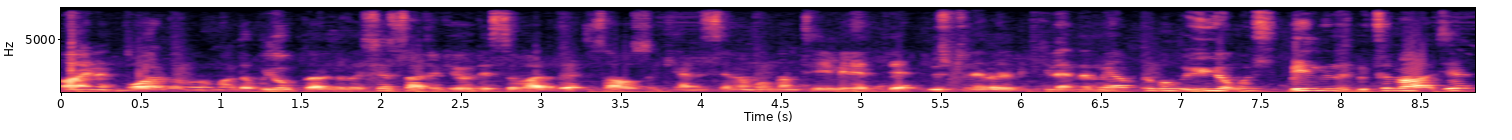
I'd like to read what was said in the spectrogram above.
Aynen. Bu arada normalde bu yoktu arkadaşlar. Sadece gövdesi vardı. Sağ olsun kendisi hemen bundan temin etti. Üstüne böyle bitkilendirme yaptı. Bu büyüyormuş. Bildiğiniz bütün ağacı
